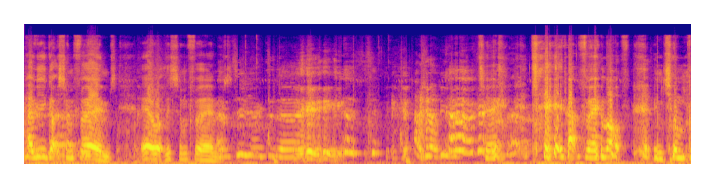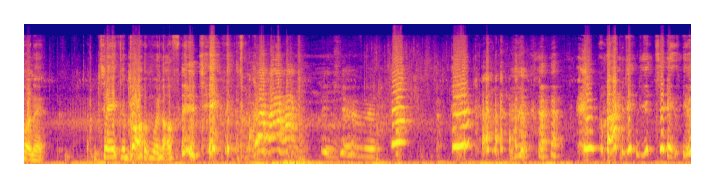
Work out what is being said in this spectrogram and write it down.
Have you got some frames? Yeah, look, there's some I'm too young to die. I don't. Take, take that frame off and jump on it. Take the bottom one off. Take the Kill me. Why did you take the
